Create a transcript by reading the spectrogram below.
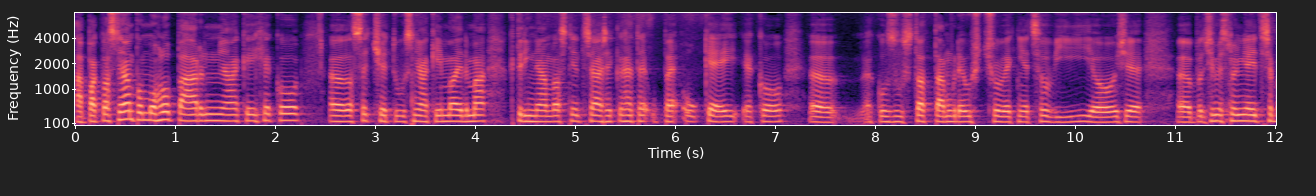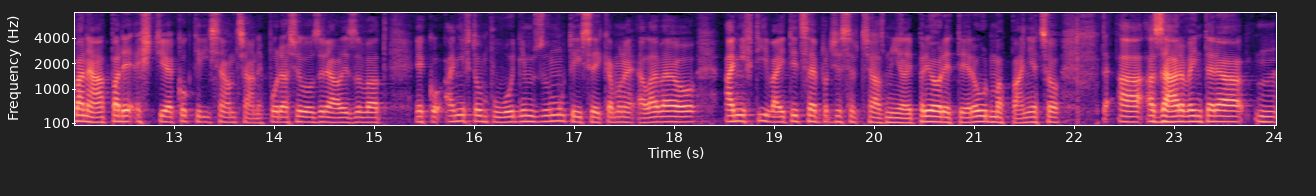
A pak vlastně nám pomohlo pár nějakých jako eh, zase chatů s nějakými lidma, který nám vlastně třeba řekli, že to je úplně OK, jako, eh, jako zůstat tam, kde už člověk něco ví, jo, že, eh, protože my jsme měli třeba nápady ještě, jako, který se nám třeba nepodařilo zrealizovat, jako ani v tom původním Zoomu, který se jmenuje LVO, ani v té Vajtice, protože se třeba změnily priority, roadmapa, něco. A, a zároveň teda mm,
